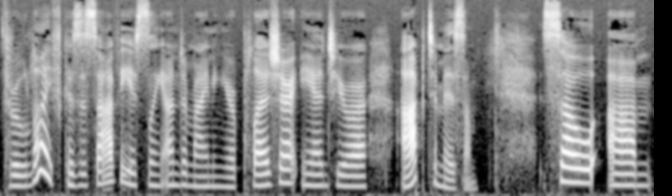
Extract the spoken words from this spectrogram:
through life? Because it's obviously undermining your pleasure and your optimism. So um,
